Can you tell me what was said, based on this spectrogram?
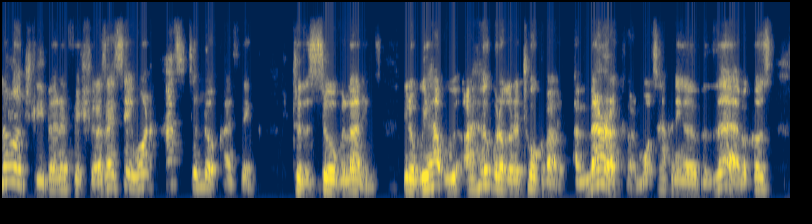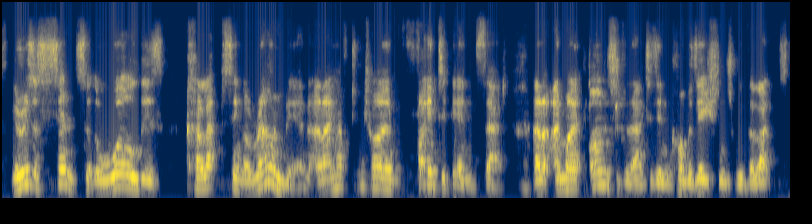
largely beneficial. As I say, one has to look, I think, to the silver linings. You know, we have. We, I hope we're not going to talk about America and what's happening over there because there is a sense that the world is collapsing around me, and, and I have to try and fight against that. And, and my answer to that is in conversations with the likes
